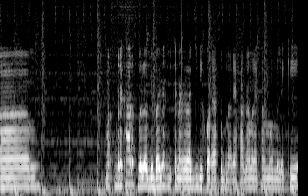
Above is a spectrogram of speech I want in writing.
um, mereka harus lebih banyak dikenali lagi di Korea sebenarnya karena mereka memiliki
